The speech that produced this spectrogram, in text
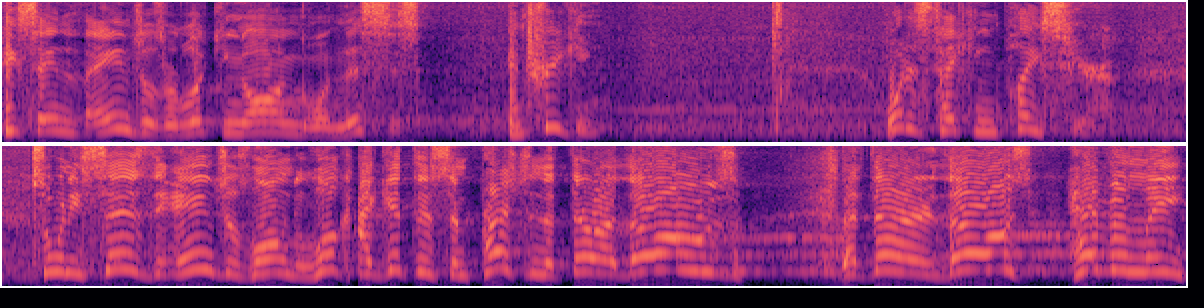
He's saying that the angels are looking on, going, This is intriguing. What is taking place here? So when he says the angels long to look, I get this impression that there are those that there are those heavenly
